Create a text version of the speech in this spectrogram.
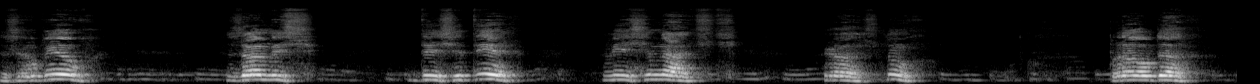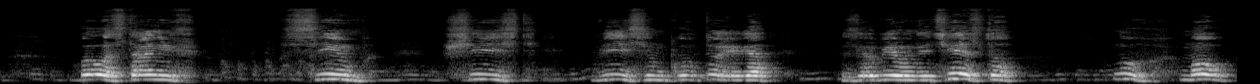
Зробив замість десяти вісімнадцять раз. Ну, правда, останніх сім, шість, вісім повторів я зробив нечисто. Ну, мав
